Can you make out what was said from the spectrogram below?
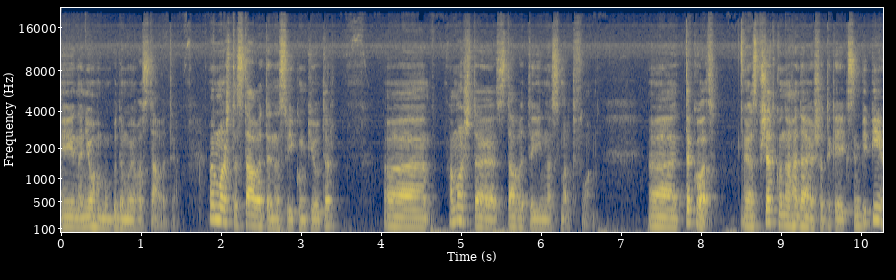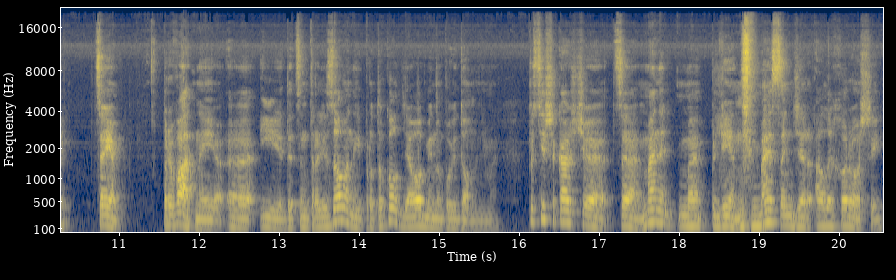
і на нього ми будемо його ставити. Ви можете ставити на свій комп'ютер, е, а можете ставити і на смартфон. Е, Так от, е, спочатку нагадаю, що таке XMPP. Це приватний е, і децентралізований протокол для обміну повідомленнями. Простіше кажучи, це блін, месенджер, але хороший.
